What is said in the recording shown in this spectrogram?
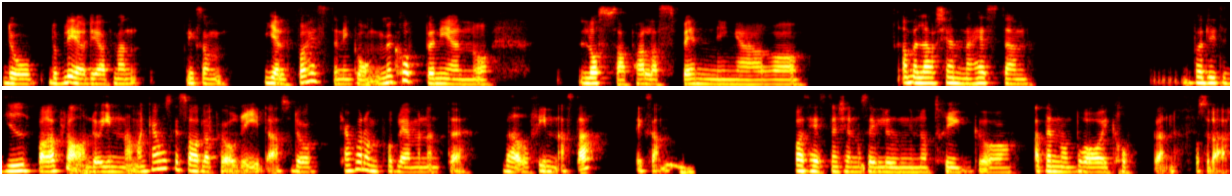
då, då blir det ju att man liksom hjälper hästen igång med kroppen igen och lossar på alla spänningar och ja, men lär känna hästen på ett lite djupare plan då innan man kanske ska sadla på och rida. Så då kanske de problemen inte behöver finnas där. Liksom. Mm. Och att hästen känner sig lugn och trygg och att den mår bra i kroppen och sådär.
